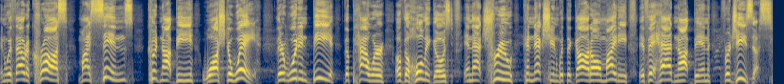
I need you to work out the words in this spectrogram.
And without a cross, my sins could not be washed away. There wouldn't be the power of the Holy Ghost and that true connection with the God Almighty if it had not been for Jesus.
